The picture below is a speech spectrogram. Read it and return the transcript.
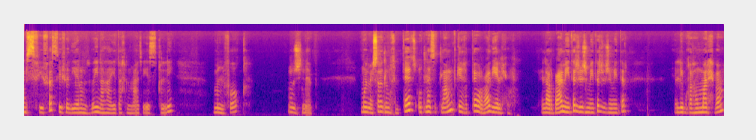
بالسفيفه السفيفه ديالهم زوينة هاهي داخل مع تاهي السقلي من الفوق والجناب. المهم عشرة المخدات وثلاثة طلامط كيغطيو ربعة ديال الحوف. على ربعة متر جوج متر جوج متر. اللي بغاهم مرحبا.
